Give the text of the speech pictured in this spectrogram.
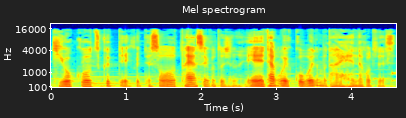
記憶を作っていくってそうたやすいことじゃない。英単語一個覚えても大変なことです。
